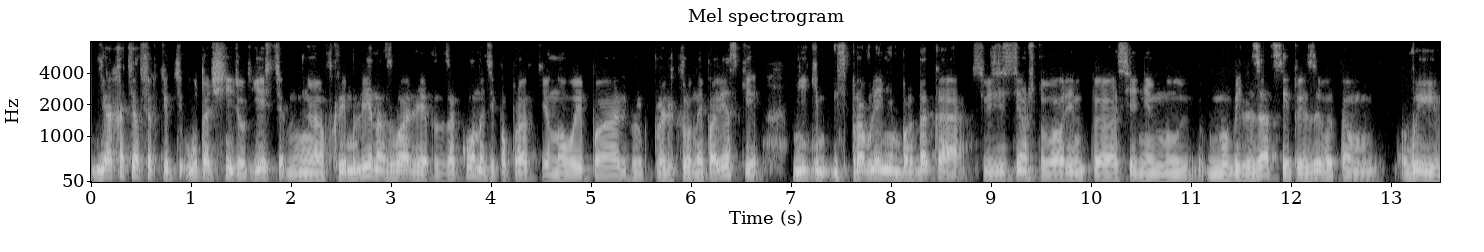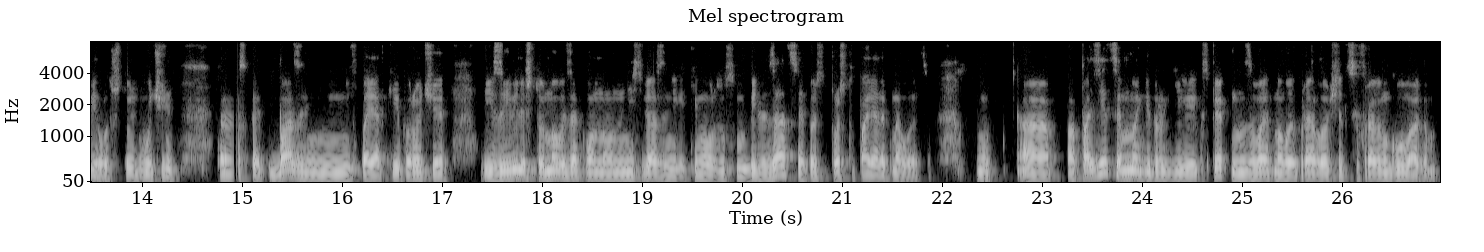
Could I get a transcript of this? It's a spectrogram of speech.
я хотел все-таки уточнить, вот есть в Кремле назвали этот закон, эти поправки новые по, про электронные повестки, неким исправлением бардака в связи с тем, что во время осенней мобилизации призывы там выявил, что очень, так сказать, базы не в порядке и прочее, и заявили, что новый закон он не связан никаким образом с мобилизацией, то есть просто порядок наводится. Вот. А оппозиция, многие другие эксперты называют новые правила вообще цифровым гулагом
